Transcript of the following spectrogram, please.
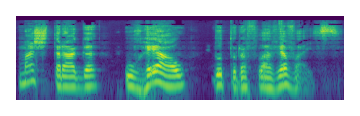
mas traga o real, doutora Flávia Vaz.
